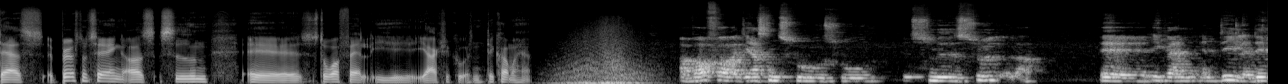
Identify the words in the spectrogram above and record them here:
deres børsnotering og siden øh, store fald i, i aktiekursen. Det kommer her. Og hvorfor at jeg sådan skulle, skulle smides ud, eller øh, ikke være en, en del af det.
